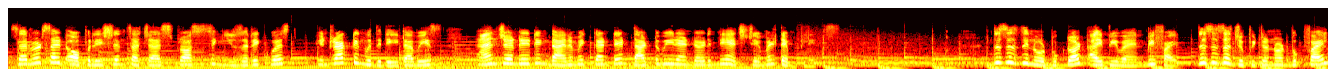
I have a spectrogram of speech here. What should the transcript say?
server-side operations such as processing user requests, interacting with the database, and generating dynamic content that to be rendered in the HTML templates. This is the notebook.ipynb file. This is a Jupyter notebook file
